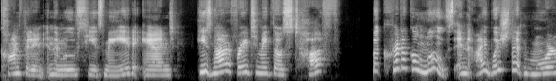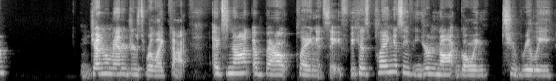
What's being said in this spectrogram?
confident in the moves he's made, and he's not afraid to make those tough but critical moves. And I wish that more general managers were like that. It's not about playing it safe because playing it safe, you're not going to really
